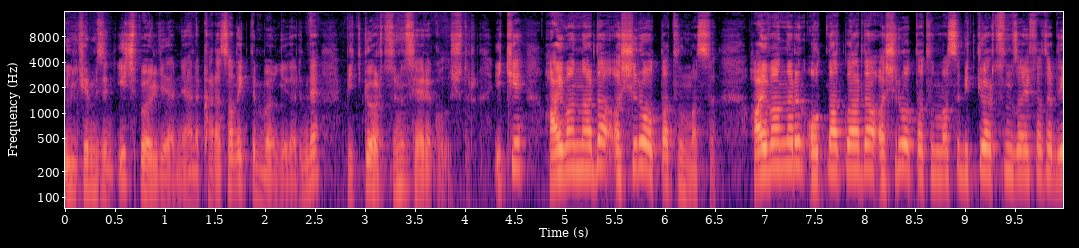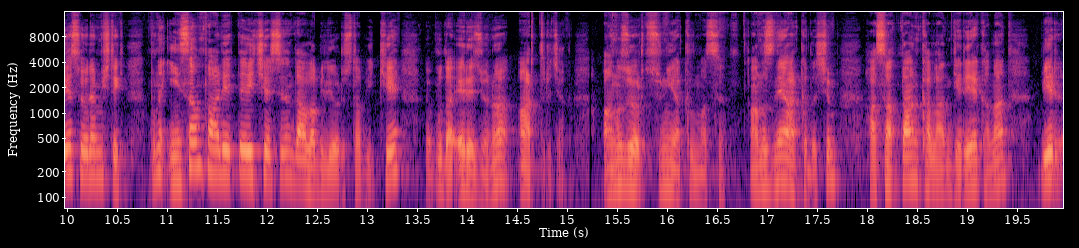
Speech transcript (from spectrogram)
ülkemizin iç bölgelerinde yani karasal iklim bölgelerinde bitki örtüsünün seyrek oluştur. 2. Hayvanlarda aşırı otlatılması. Hayvanların otlaklarda aşırı otlatılması bitki örtüsünü zayıflatır diye söylemiştik. Bunu insan faaliyetleri içerisinde de alabiliyoruz tabii ki ve bu da erozyonu arttıracak. Anız örtüsünün yakılması. Anız ne arkadaşım? Hasattan kalan, geriye kalan bir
